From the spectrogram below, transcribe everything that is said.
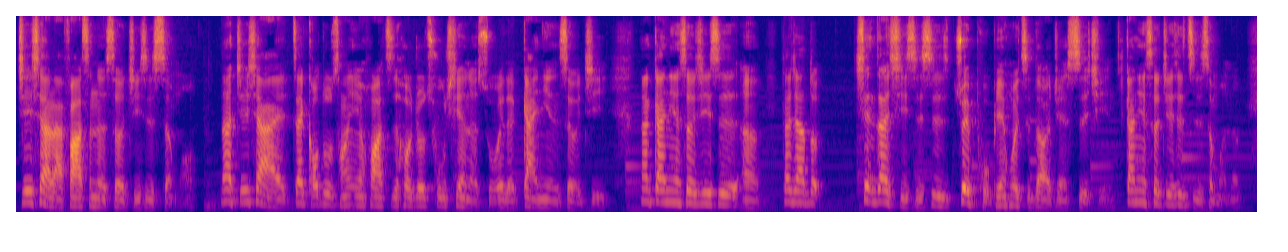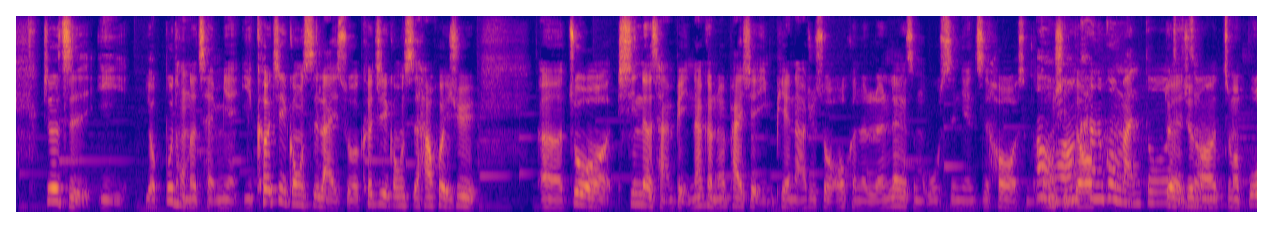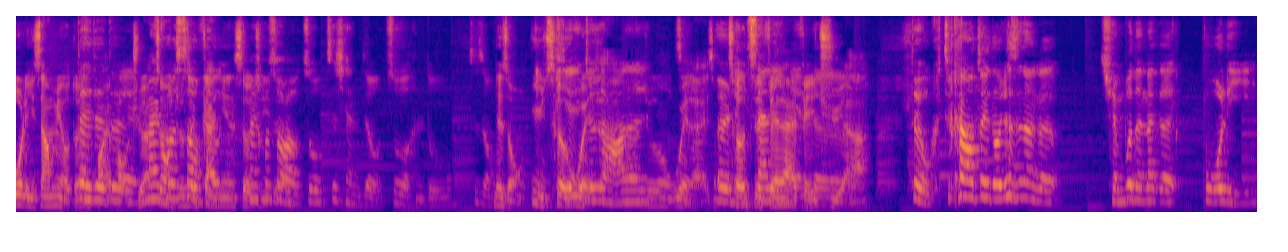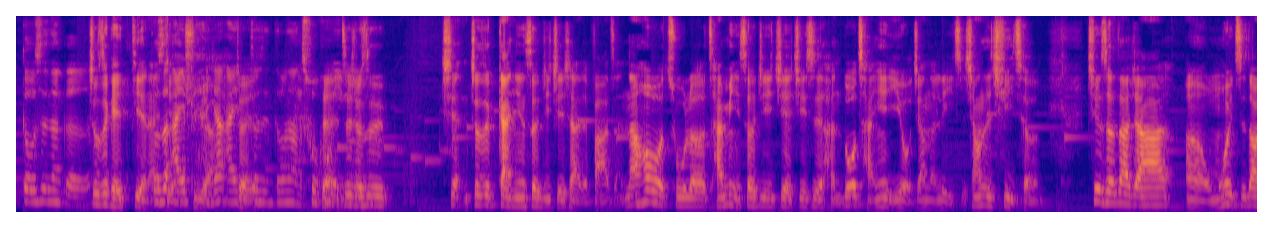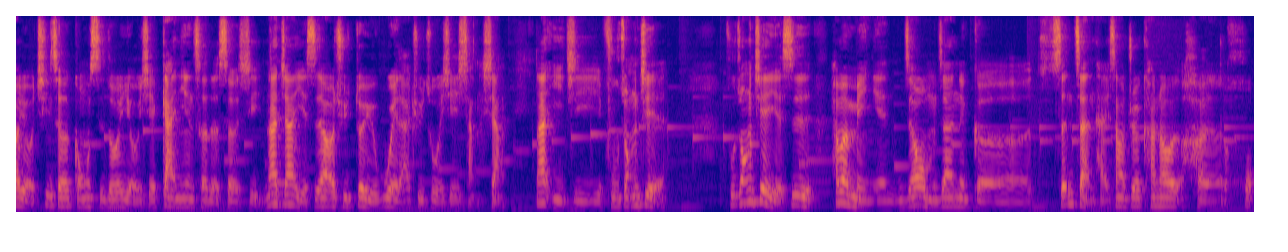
接下来发生的设计是什么？那接下来在高度商业化之后，就出现了所谓的概念设计。那概念设计是，呃，大家都现在其实是最普遍会知道一件事情。概念设计是指什么呢？就是指以有不同的层面，以科技公司来说，科技公司它会去。呃，做新的产品，那可能会拍一些影片啊，就说哦，可能人类什么五十年之后，什么东西都、看过蛮多对，就什么什么玻璃上面有东西跑来跑去啊，这种就是概念设计的做之前都有做很多这种那种预影片就是测未来啊，好像是就用未来什么车子飞来飞去啊，对，我就看到最多就是那个全部的那个玻璃都是那个，就是可以点来点去啊像对就是都那种触控对，这就是现就是概念设计接下来的发展。然后除了产品设计界，其实很多产业也有这样的例子，像是汽车。汽车大家呃，我们会知道有汽车公司都会有一些概念车的设计，那这样也是要去对于未来去做一些想象。那以及服装界，服装界也是他们每年，你知道我们在那个伸展台上就会看到很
